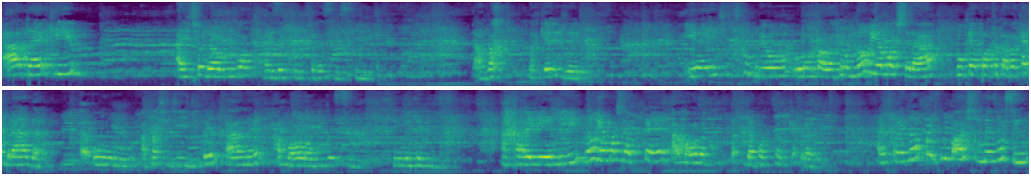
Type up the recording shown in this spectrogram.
Até que a gente olhou alguns locais aqui em Francisco que tava daquele jeito. E aí a gente descobriu o local lá que eu não ia mostrar porque a porta tava quebrada. O, a parte de, de trancar, né? A mola, alguma coisa assim. Sim. Aí ele não ia mostrar porque a mola da, da porta tava quebrada. Aí eu falei, não, mas me mostra mesmo assim.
